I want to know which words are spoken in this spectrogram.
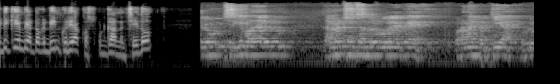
Idukki M P advocate Dean Kuriakose ഉദ്ഘാടനം ചെയ്തു. ശരിക്കും പറഞ്ഞാൽ ഒരു കൺവെൻഷൻ സെന്റർ പോലെയൊക്കെ തുടങ്ങാൻ പറ്റിയ ഒരു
